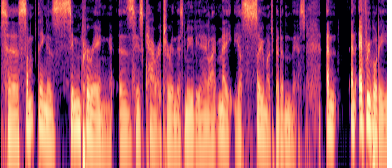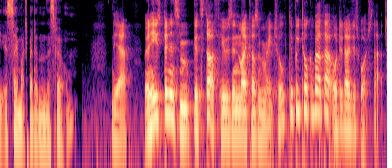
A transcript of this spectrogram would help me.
to something as simpering as his character in this movie, and you're like, mate, you're so much better than this, and and everybody is so much better than this film. Yeah. And he's been in some good stuff. He was in My Cousin Rachel. Did we talk about that or did I just watch that?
